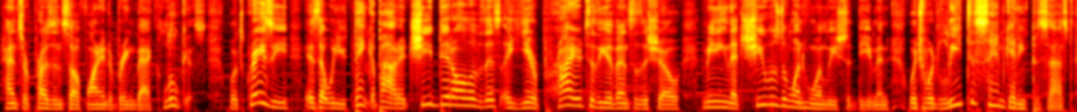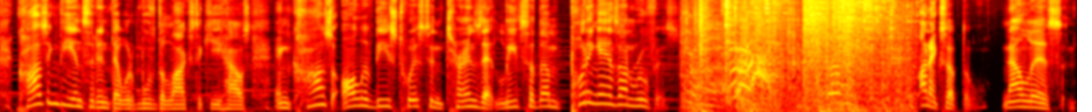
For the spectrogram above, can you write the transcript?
hence her present self wanting to bring back Lucas. What's crazy is that when you think about it, she did all of this a year prior to the events of the show, meaning that she was the one who unleashed the demon, which would lead to Sam getting possessed, causing the incident that would move the Lockes to Key House and cause all of these twists and turns that leads to them putting hands on Rufus. Unacceptable. Now listen,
